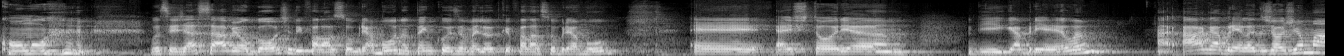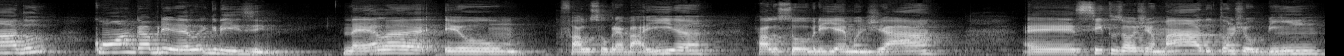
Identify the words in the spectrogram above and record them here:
como Vocês já sabem, eu gosto de falar sobre amor, não tem coisa melhor do que falar sobre amor. É a história de Gabriela, a Gabriela de Jorge Amado com a Gabriela Grise. Nela eu falo sobre a Bahia, falo sobre Iemanjá, é, cito Jorge Amado, Tom Jobim,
